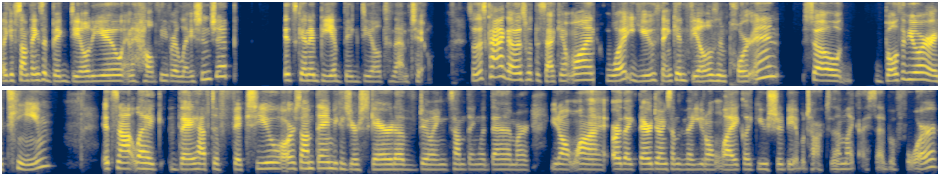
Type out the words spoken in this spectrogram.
Like if something's a big deal to you in a healthy relationship, it's going to be a big deal to them too. So this kind of goes with the second one. What you think and feel is important. So both of you are a team. It's not like they have to fix you or something because you're scared of doing something with them or you don't want or like they're doing something that you don't like. Like you should be able to talk to them like I said before.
